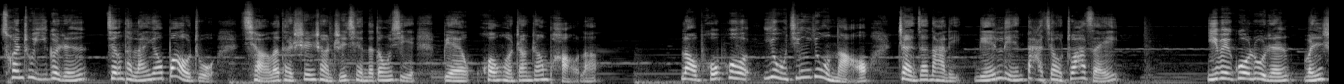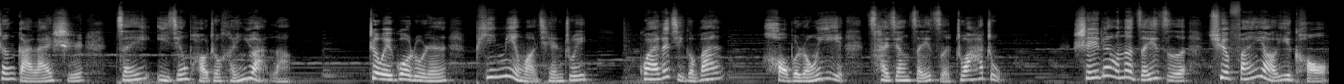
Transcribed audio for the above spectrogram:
窜出一个人，将她拦腰抱住，抢了她身上值钱的东西，便慌慌张张跑了。老婆婆又惊又恼，站在那里连连大叫抓贼。一位过路人闻声赶来时，贼已经跑出很远了。这位过路人拼命往前追，拐了几个弯，好不容易才将贼子抓住。谁料那贼子却反咬一口，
